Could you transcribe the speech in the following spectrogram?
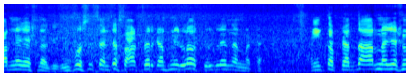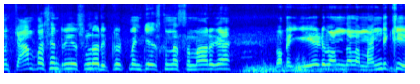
ఆర్గనైజేషన్ అది. ఇన్ఫోసిస్ అంటే సాఫ్ట్వేర్ కంపెనీలో తిరగలేదన్నమాట. ఇంత పెద్ద ఆర్గనైజేషన్ క్యాంపస్ ఇంటర్వ్యూస్లో రిక్రూట్మెంట్ చేసుకున్న సుమారుగా ఒక ఏడు వందల మందికి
